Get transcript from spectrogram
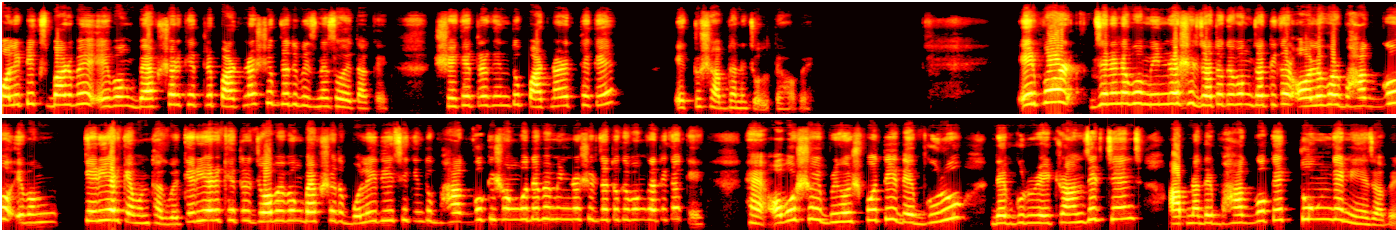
পলিটিক্স বাড়বে এবং ব্যবসার ক্ষেত্রে পার্টনারশিপ যদি বিজনেস হয়ে থাকে, সেক্ষেত্রে কিন্তু পার্টনারের থেকে একটু সাবধানে চলতে হবে। এরপর জেনে নেব মীন রাশির জাতক এবং জাতিকার অল ওভার ভাগ্য এবং কেরিয়ার কেমন থাকবে? কেরিয়ারের ক্ষেত্রে জব এবং ব্যবসা তো বলেই দিয়েছি, কিন্তু ভাগ্য কি সঙ্গ দেবে মীন রাশির জাতক এবং জাতিকাকে? হ্যাঁ অবশ্যই বৃহস্পতি, দেবগুরু, দেবগুরুর এই ট্রানজিট চেঞ্জ আপনাদের ভাগ্যকে তুঙ্গে নিয়ে যাবে।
